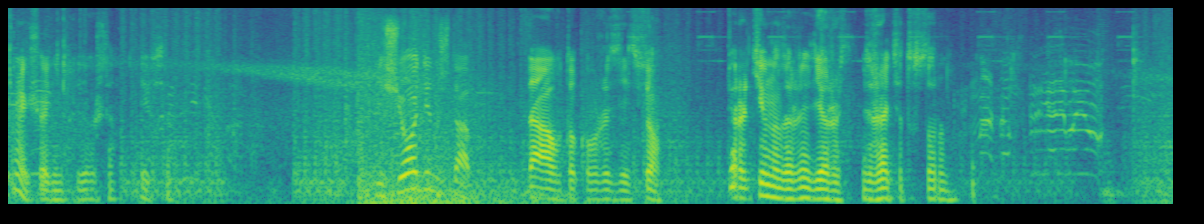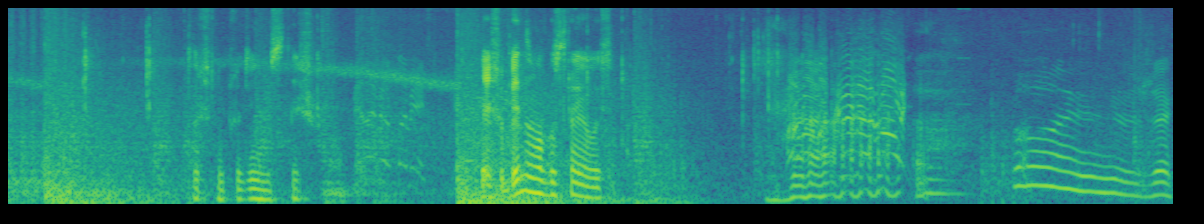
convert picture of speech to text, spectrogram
Приказ? Ну, еще один придешь там. И все. Еще один штаб. Да, вот только уже здесь. Все. Оперативно должны держать, держать эту сторону. Точно не продвинемся дальше. Я еще бедно обустраиваюсь. Ой, Жек.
